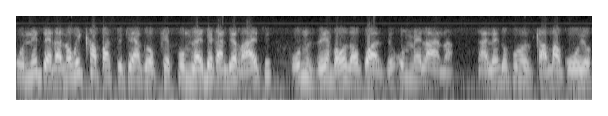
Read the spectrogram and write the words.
unideka noko ikhapasithi yakho yophefumla ibe kanti rayithi umzimba uzawukwazi umelana nale nto ufuna uzigqama kuyo.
